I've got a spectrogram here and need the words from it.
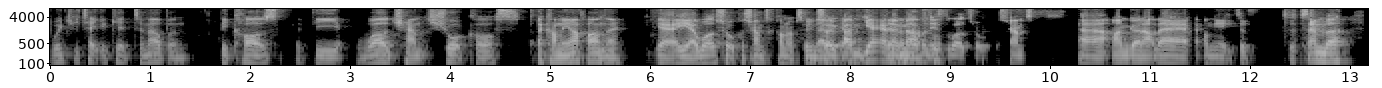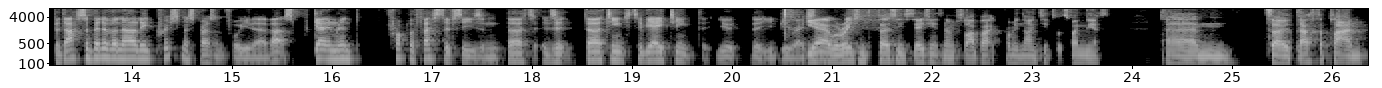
would you take your kid to Melbourne because the World Champs short course are coming up, aren't they? Yeah, yeah. World Short Course Champs are coming up soon. There So, we go. um, yeah, no, Melbourne mouthful. is the World Short Course Champs. Uh, I'm going out there on the 8th of December. But that's a bit of an early Christmas present for you there. That's getting in proper festive season. 30, is it 13th to the 18th that you that you'd be racing? Yeah, we're racing to 13th to 18th and then we fly back probably 19th or 20th. Um, so that's the plan.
